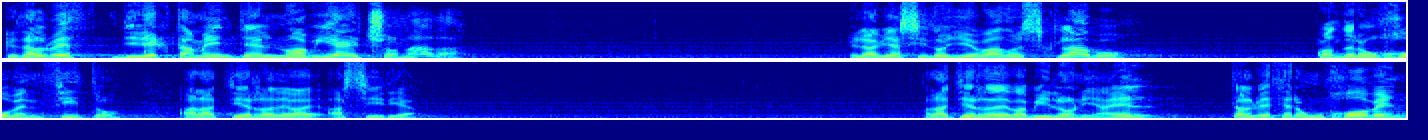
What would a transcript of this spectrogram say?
que tal vez directamente él no había hecho nada. Él había sido llevado esclavo cuando era un jovencito a la tierra de Asiria, a la tierra de Babilonia. Él tal vez era un joven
